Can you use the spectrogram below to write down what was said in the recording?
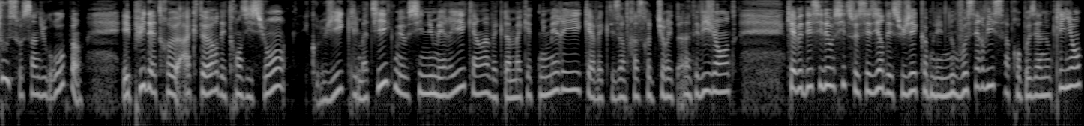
tous au sein du groupe, et puis d'être acteur des transitions écologiques, climatiques, mais aussi numériques, hein, avec la maquette numérique, avec les infrastructures intelligentes, qui avait décidé aussi de se saisir des sujets comme les nouveaux services à proposer à nos clients,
